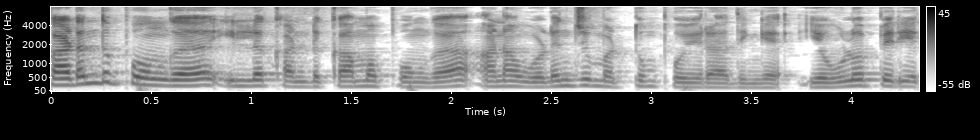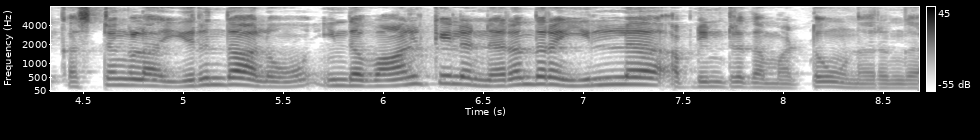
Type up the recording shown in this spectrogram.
கடந்து போங்க, இல்லை கண்டுக்காமல் போங்க. ஆனால் உடஞ்சு மட்டும் போயிடாதீங்க எவ்வளோ பெரிய கஷ்டங்களாக இருந்தாலும், இந்த வாழ்க்கையில் நிரந்தரம் இல்லை அப்படின்றத மட்டும் உணருங்க.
